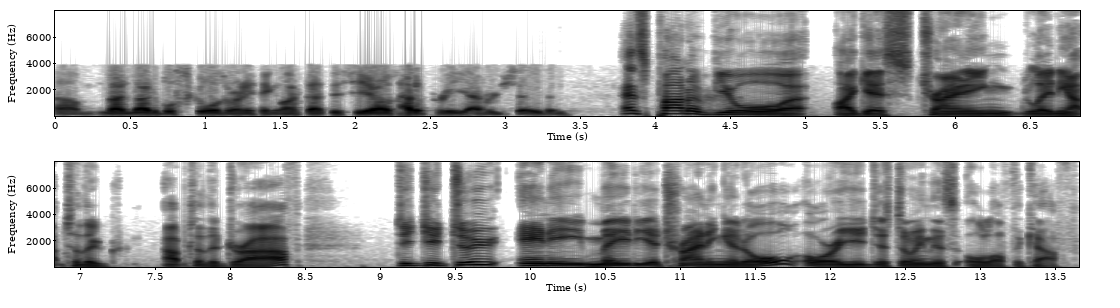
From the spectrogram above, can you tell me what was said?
um, no notable scores or anything like that this year. I've had a pretty average season. As part of your, I guess, training leading up to the up to the draft, did you do any media training at all, or are you just doing this all off the cuff?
